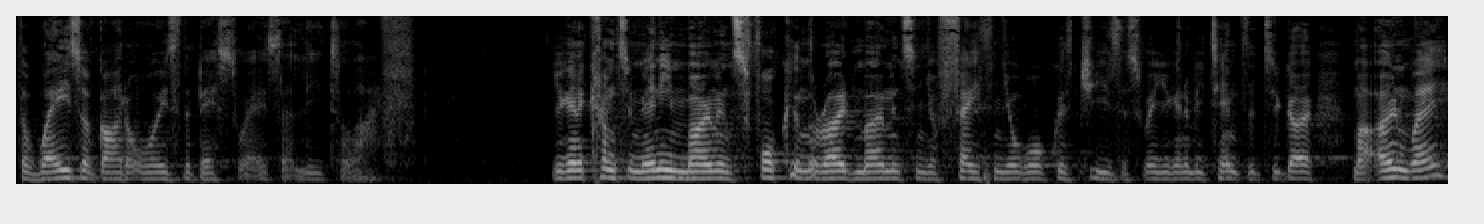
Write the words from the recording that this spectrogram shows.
the ways of God are always the best ways that lead to life. You're going to come to many moments, fork in the road moments in your faith and your walk with Jesus, where you're going to be tempted to go my own way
